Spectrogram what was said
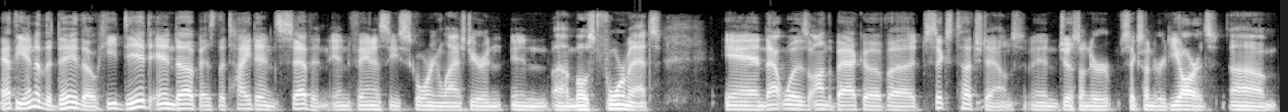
At the end of the day, though, he did end up as the tight end seven in fantasy scoring last year in in uh, most formats, and that was on the back of uh, six touchdowns and just under 600 yards um,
